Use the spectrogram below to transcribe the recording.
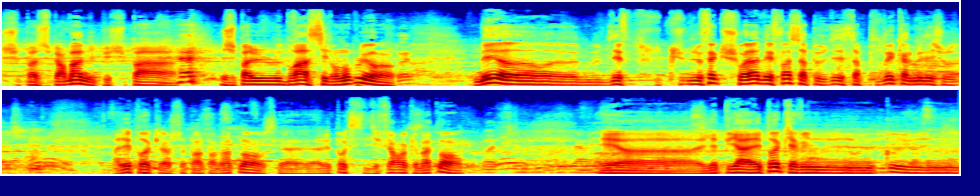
Je suis pas Superman et puis je suis pas, j'ai pas le bras assez long non plus. hein. Mais euh, des- le fait que je sois là, des fois, ça, peut, ça pouvait calmer les choses. À l'époque, hein, je te parle pas maintenant, parce qu'à à l'époque c'était différent que maintenant. hein. Et, euh, et puis à l'époque, il y avait une, une-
